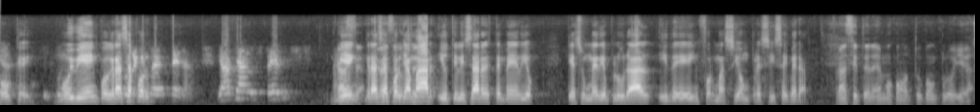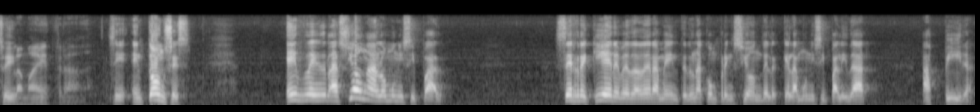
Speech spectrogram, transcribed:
Ok, muy bien, pues gracias por... Gracias a ustedes. Bien, Gracias, gracias, gracias por llamar y utilizar este medio, que es un medio plural y de información precisa y veraz. Francis, tenemos cuando tú concluyas, Sí. la maestra. Sí, entonces, en relación a lo municipal, se requiere verdaderamente de una comprensión de que la municipalidad aspira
